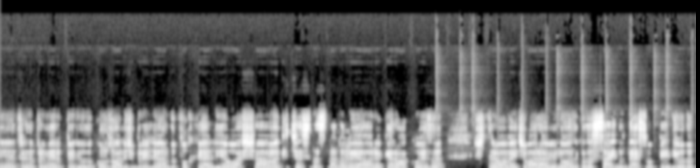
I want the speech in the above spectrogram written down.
Entrei no primeiro período com os olhos brilhando, porque ali eu achava que tinha sido assinada a Lei Áurea, que era uma coisa extremamente maravilhosa. Quando eu saí do décimo período,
